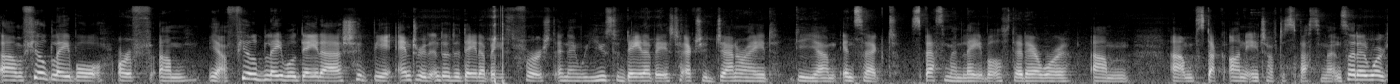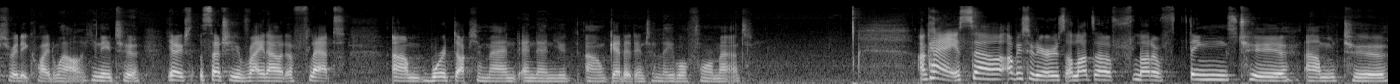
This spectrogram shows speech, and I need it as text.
um, field label or um, yeah, field label data should be entered into the database first, and then we used the database to actually generate the insect specimen labels that there were um, stuck on each of the specimens. So that works really quite well. You need to you essentially write out a flat um, Word document and then you um, get it into label format. Okay, so obviously there's a lot of, lot of things to, um, to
